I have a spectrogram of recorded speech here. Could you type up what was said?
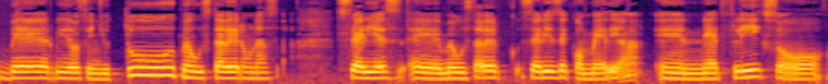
ver videos en YouTube, me gusta ver unas series, eh, me gusta ver series de comedia en Netflix o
